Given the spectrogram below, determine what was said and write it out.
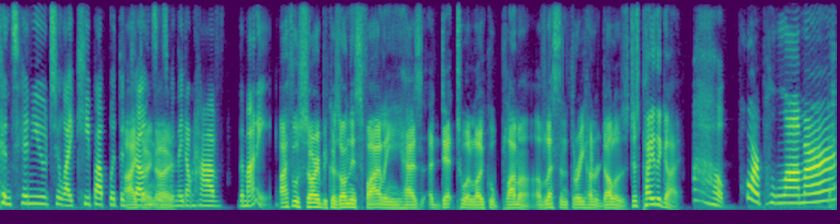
continue to like keep up with the Joneses when they don't have the money? I feel sorry because on this filing, he has a debt to a local plumber of less than $300. Just pay the guy. Oh, poor plumber.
